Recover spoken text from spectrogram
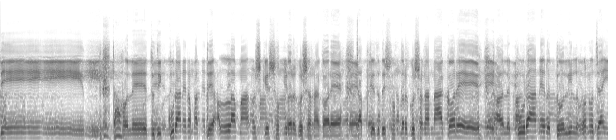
দিন। তাহলে যদি কোরআনের মধ্যে আল্লাহ মানুষকে সুন্দর ঘোষণা করে, চাঁদকে যদি সুন্দর ঘোষণা না করে, তাহলে কোরআনের দলিল অনুযায়ী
